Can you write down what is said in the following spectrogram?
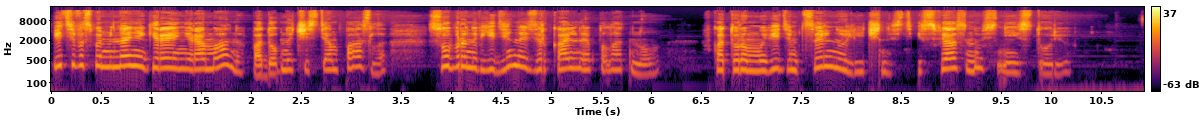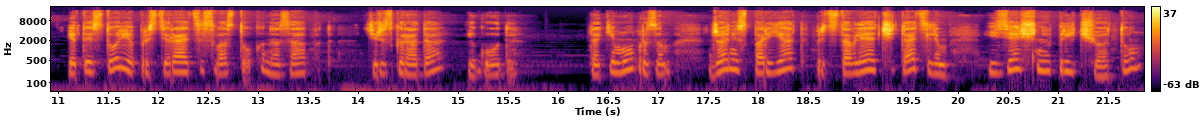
Эти воспоминания героини романа, подобно частям пазла, собраны в единое зеркальное полотно, в котором мы видим цельную личность и связанную с ней историю – эта история простирается с востока на запад, через города и годы. Таким образом, Джанис Парьят представляет читателям изящную притчу о том,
